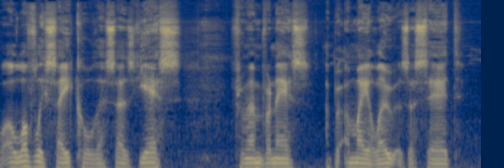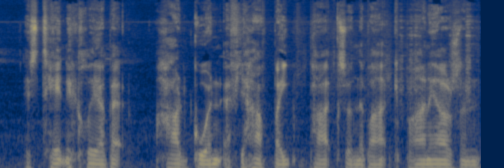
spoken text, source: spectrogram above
What a lovely cycle this is. Yes, from Inverness, about a mile out, as I said, is technically a bit hard going if you have bike packs on the back, panniers and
